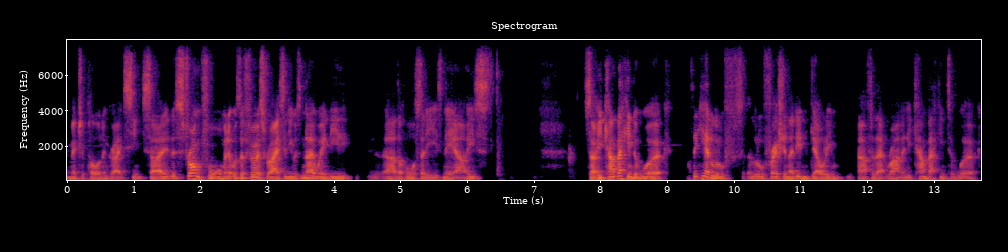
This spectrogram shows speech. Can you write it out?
Metropolitan grade since. So the strong form, and it was the first race, and he was nowhere near uh, the horse that he is now. He's so he come back into work. I think he had a little a little fresh, and they didn't geld him after that run, and he come back into work,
